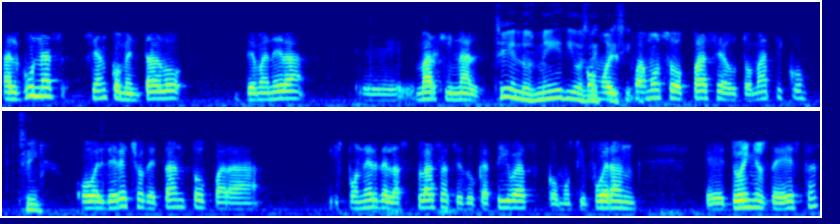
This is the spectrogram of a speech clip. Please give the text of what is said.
Algunas se han comentado de manera eh, marginal, Sí, en los medios. de como el famoso pase automático Sí. o el derecho de tanto para disponer de las plazas educativas como si fueran eh, dueños de estas,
